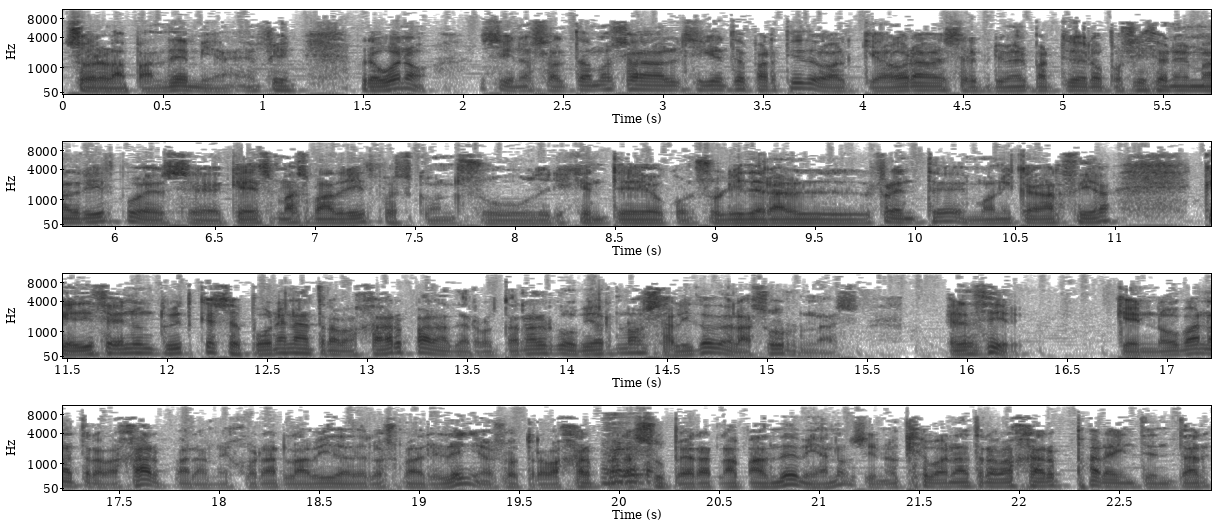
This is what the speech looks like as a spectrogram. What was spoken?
sobre la pandemia, en fin. Pero bueno, si nos saltamos al siguiente partido, al que ahora es el primer partido de la oposición en Madrid, pues eh, que es Más Madrid, pues con su dirigente o con su líder al frente, Mónica García, que dice en un tuit que se ponen a trabajar para derrotar al gobierno salido de las urnas. Es decir, que no van a trabajar para mejorar la vida de los madrileños o trabajar para superar la pandemia, ¿no? sino que van a trabajar para intentar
